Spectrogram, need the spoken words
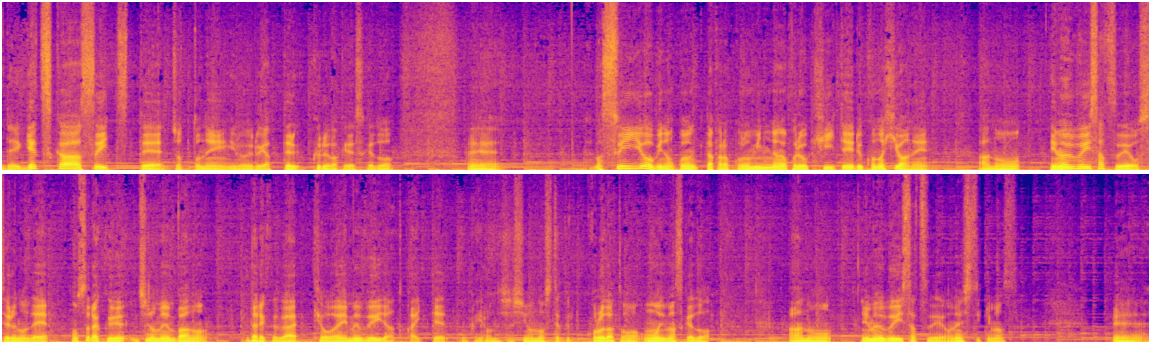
で、月火水っつって、ちょっとね、いろいろやってくるわけですけど、えー、まあ、水曜日のこの、だからこのみんながこれを聞いているこの日はね、あの、MV 撮影をしてるので、おそらくうちのメンバーの誰かが今日は MV だとか言って、なんかいろんな写真を載せてくる頃だとは思いますけど、あの、MV 撮影をね、してきます。え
